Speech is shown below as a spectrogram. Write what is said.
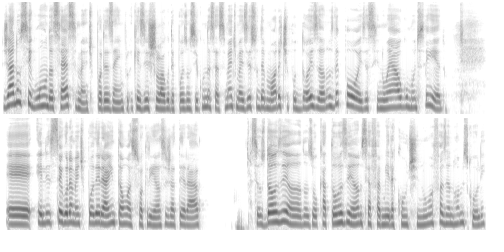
Já no segundo assessment, por exemplo, que existe logo depois no segundo assessment, mas isso demora tipo dois anos depois, assim, não é algo muito seguido. É, ele seguramente poderá, então, a sua criança já terá seus 12 anos ou 14 anos, se a família continua fazendo homeschooling,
